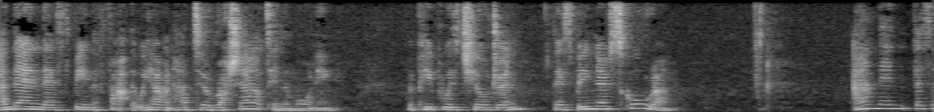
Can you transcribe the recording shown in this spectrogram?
And then there's been the fact that we haven't had to rush out in the morning. For people with children, there's been no school run. And then there's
